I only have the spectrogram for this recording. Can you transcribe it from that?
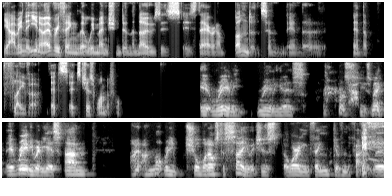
yeah. I mean, you know, everything that we mentioned in the nose is is there in abundance in in the in the flavor. It's it's just wonderful. It really, really is. Excuse me. It really, really is. Um, I, I'm not really sure what else to say, which is a worrying thing given the fact that we're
